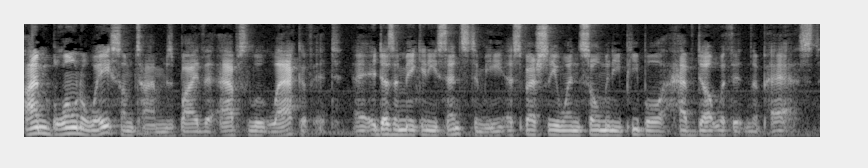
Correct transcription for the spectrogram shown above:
I'm blown away sometimes by the absolute lack of it. It doesn't make any sense to me, especially when so many people have dealt with it in the past.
